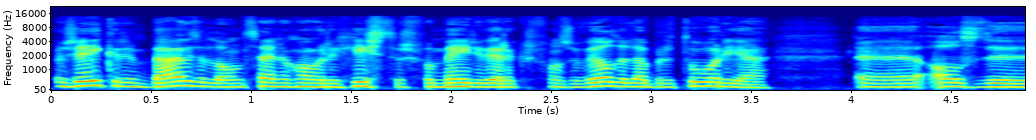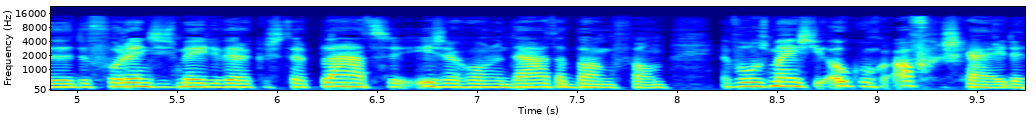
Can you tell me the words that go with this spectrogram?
zeker in het buitenland, zijn er gewoon registers van medewerkers van zowel de laboratoria eh, als de, de forensisch medewerkers ter plaatse is er gewoon een databank van. En volgens mij is die ook nog afgescheiden.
